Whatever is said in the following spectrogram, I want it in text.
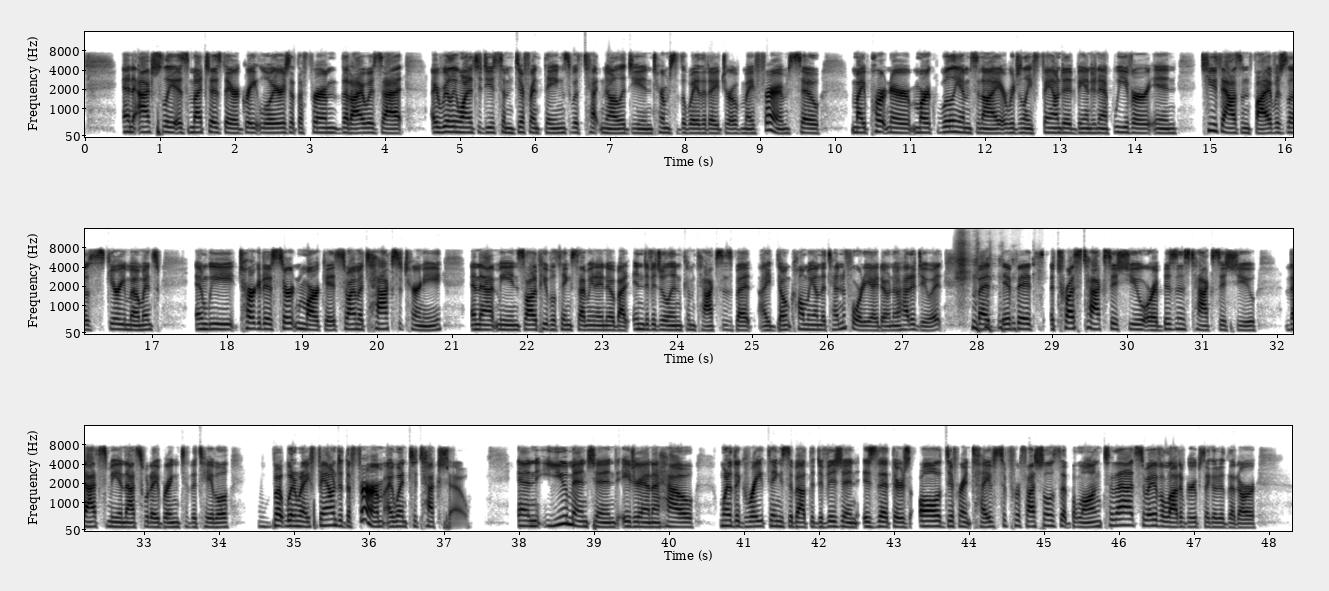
And actually, as much as there are great lawyers at the firm that I was at, I really wanted to do some different things with technology in terms of the way that I drove my firm. So, my partner Mark Williams and I originally founded Vandenack Weaver in 2005. Was those scary moments, and we targeted certain markets. So I'm a tax attorney, and that means a lot of people think that I mean I know about individual income taxes, but I don't call me on the 1040. I don't know how to do it. But if it's a trust tax issue or a business tax issue, that's me, and that's what I bring to the table. But when, when I founded the firm, I went to Tech Show and you mentioned, Adriana, how one of the great things about the division is that there's all different types of professionals that belong to that. So I have a lot of groups I go to that are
